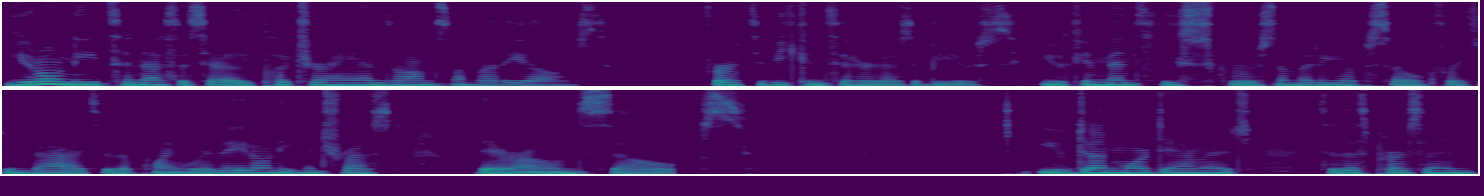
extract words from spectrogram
You don't need to necessarily put your hands on somebody else for it to be considered as abuse. You can mentally screw somebody up so freaking bad to the point where they don't even trust their own selves. You've done more damage to this person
